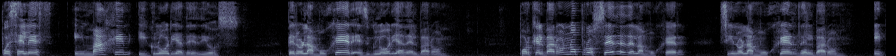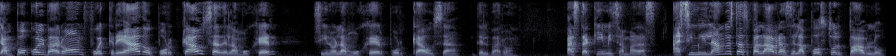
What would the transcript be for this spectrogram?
pues él es imagen y gloria de Dios, pero la mujer es gloria del varón. Porque el varón no procede de la mujer, sino la mujer del varón. Y tampoco el varón fue creado por causa de la mujer, sino la mujer por causa del varón. Hasta aquí, mis amadas. Asimilando estas palabras del apóstol Pablo,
